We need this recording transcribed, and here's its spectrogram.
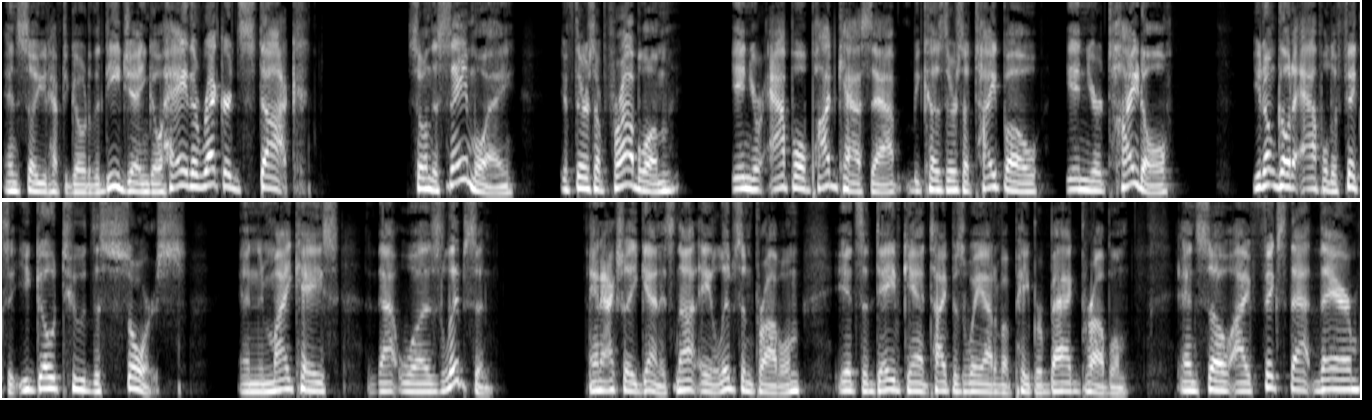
And so you'd have to go to the DJ and go, hey, the record's stuck. So in the same way, if there's a problem in your Apple Podcast app because there's a typo in your title, you don't go to Apple to fix it. You go to the source. And in my case, that was Libsyn. And actually, again, it's not a Libsyn problem. It's a Dave can't type his way out of a paper bag problem. And so I fixed that there.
